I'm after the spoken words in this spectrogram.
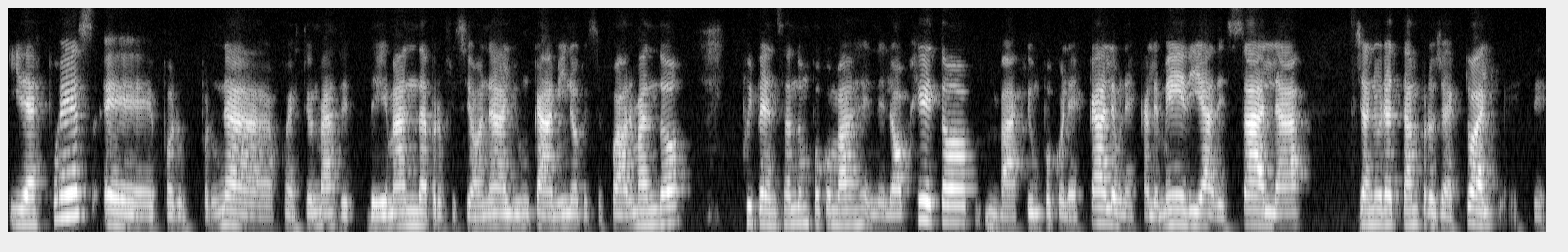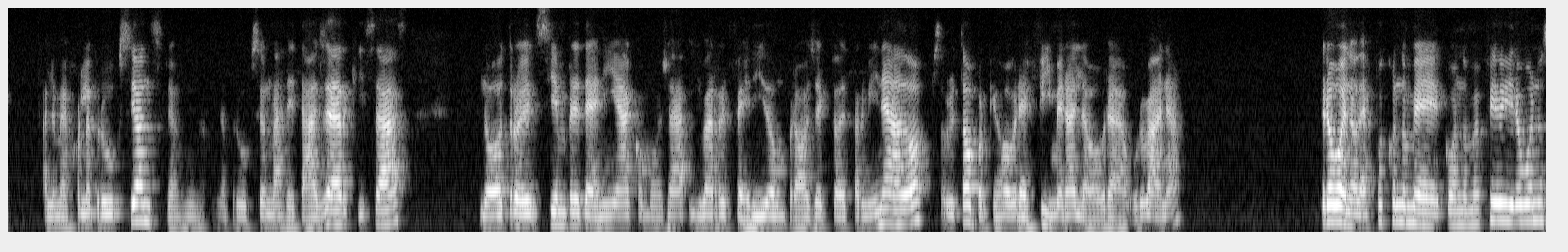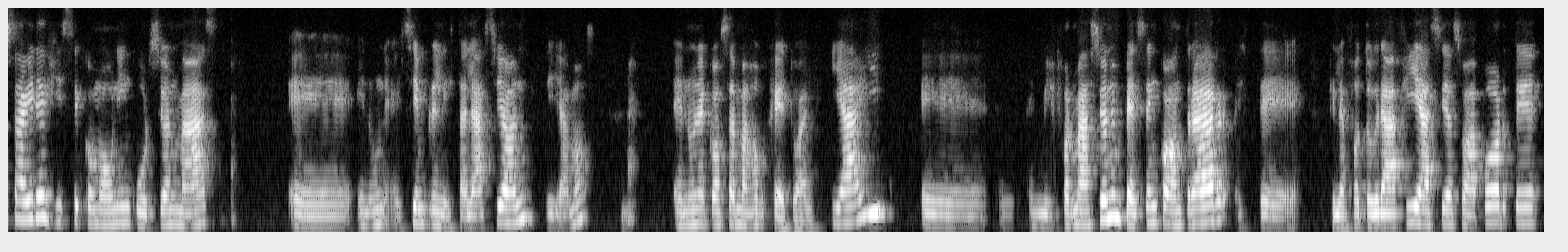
Y después, eh, por, por, una cuestión más de, de, demanda profesional y un camino que se fue armando, fui pensando un poco más en el objeto, bajé un poco la escala, una escala media, de sala, ya no era tan proyectual, este, a lo mejor la producción, sino una, producción más de taller quizás. Lo otro siempre tenía como ya iba referido a un proyecto determinado, sobre todo porque es obra efímera, la obra urbana. Pero bueno, después cuando me, cuando me fui a vivir a Buenos Aires hice como una incursión más, eh, en un, siempre en la instalación, digamos, en una cosa más objetual. Y ahí, eh, en, mi formación, empecé a encontrar este, que la fotografía hacía su aporte,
